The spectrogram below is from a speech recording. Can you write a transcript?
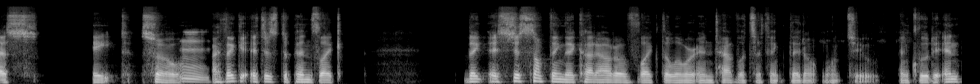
S8. So Mm. I think it, it just depends. Like, they it's just something they cut out of like the lower end tablets. I think they don't want to include it. And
